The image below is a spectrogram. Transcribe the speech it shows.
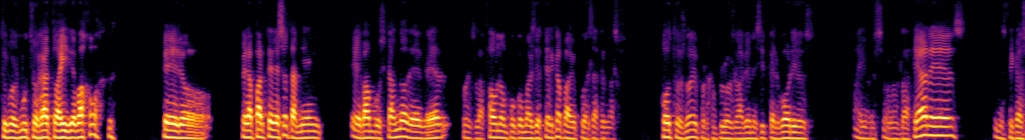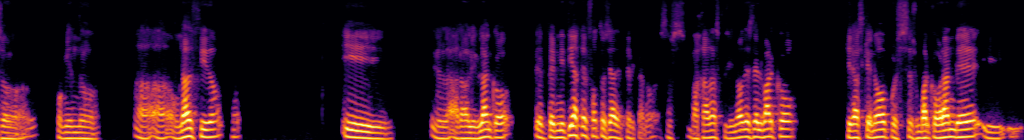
tuvimos mucho rato ahí debajo, pero, pero aparte de eso también van buscando de ver pues, la fauna un poco más de cerca para que puedas hacer más fotos, ¿no? Y, por ejemplo, los aviones hiperbóreos hay son los glaciares, en este caso comiendo a, un álcido, y el araoli blanco te permitía hacer fotos ya de cerca, ¿no? Esas bajadas, pues si no desde el barco, quieras que no, pues es un barco grande y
